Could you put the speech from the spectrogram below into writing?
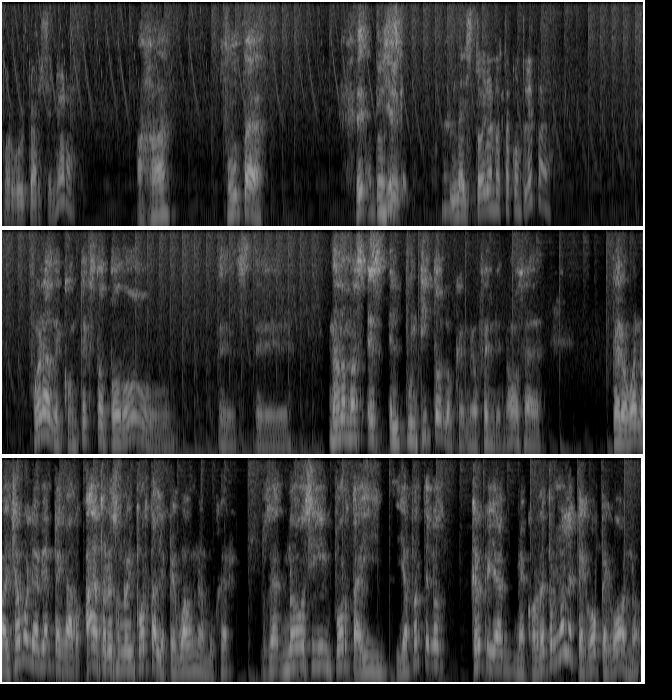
por golpear señoras. Ajá. Puta. Eh, y es Entonces, que la historia no está completa. fuera de contexto todo, este, nada más es el puntito lo que me ofende, ¿no? O sea, pero bueno, al chavo le habían pegado. Ah, pero eso no importa, le pegó a una mujer. O sea, no, sí importa. Y, y aparte, no, creo que ya me acordé, pero no le pegó, pegó, ¿no?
